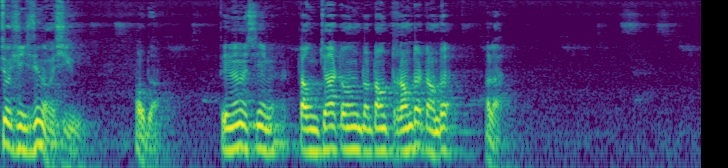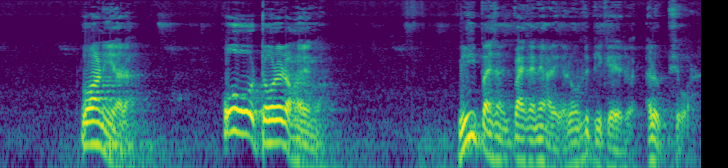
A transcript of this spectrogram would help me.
ပျော်ရွှင်ခြင်းတော့မရှိဘူးဟုတ်တော့ပြင်မစင်းတောင်ကြားတောင်တောင်တောင်တောင်တက်တောင်တက်ဟုတ်လားသွားနေရတာဟိုးတော်တဲ့တောင်ထဲမှာမိပိုင်ဆိုင်ပိုင်ဆိုင်တဲ့ဟာတွေအလုံးလှစ်ပစ်ခဲ့တဲ့အတွက်အဲ့လိုဖြစ်သွားတာ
